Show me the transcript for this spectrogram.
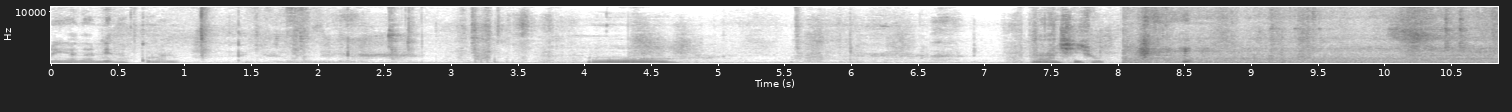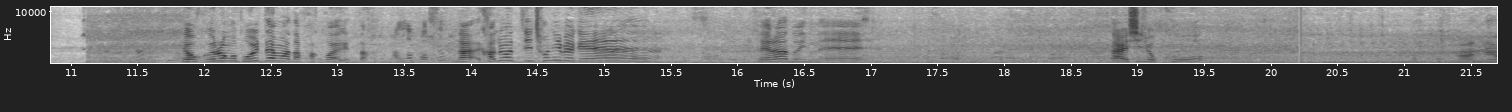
우리가 난리 났구만. 오. 날씨 좋. 야 그런 거볼 때마다 바꿔야겠다. 안 바꿨어? 나 가져왔지 1200에. 베라도 있네. 날씨 좋고. 안녕.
